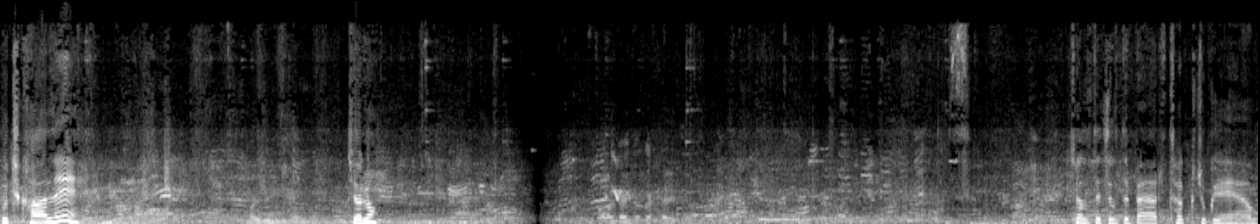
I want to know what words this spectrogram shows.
कुछ खा लें? चलो। चलते चलते पैर थक चुके हैं अब।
